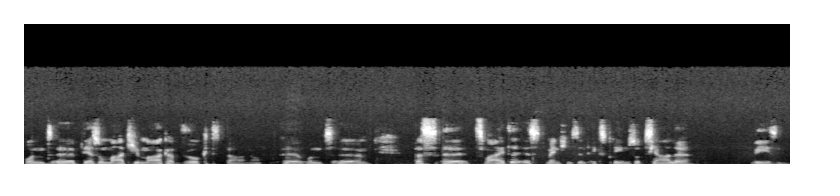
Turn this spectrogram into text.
Und äh, der somatische Marker wirkt da. Ne? Äh, und äh, das äh, Zweite ist, Menschen sind extrem soziale Wesen.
